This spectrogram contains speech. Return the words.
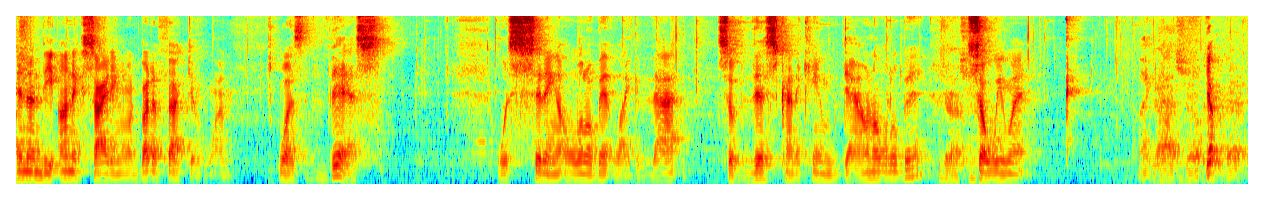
And then the unexciting one, but effective one, was this was sitting a little bit like that. So this kind of came down a little bit. Gotcha. So we went like Gotcha. that. Okay. Yep. okay.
